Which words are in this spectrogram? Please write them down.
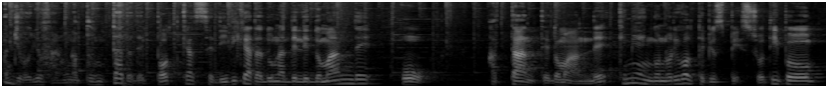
oggi voglio fare una puntata del podcast dedicata ad una delle domande o a tante domande che mi vengono rivolte più spesso, tipo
